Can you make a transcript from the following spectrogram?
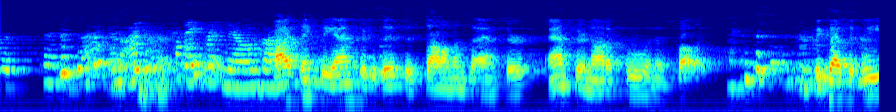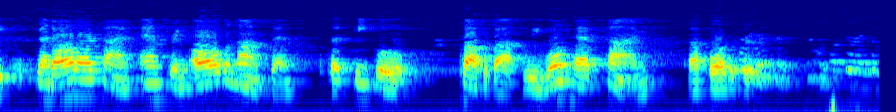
was and I They've written their own Bible. I think the answer to this is Solomon's answer, answer not a fool in his folly. Because if we spend all our time answering all the nonsense that people talk about, we won't have time uh, for the truth. this is true, but there is a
